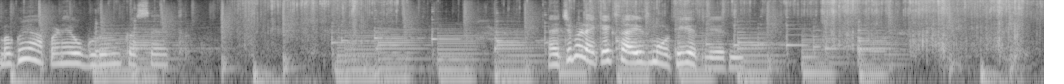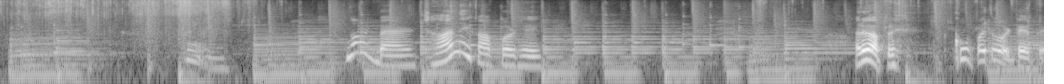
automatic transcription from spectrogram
बघूया आपण हे उघडून कसे आहेत. ह्याची पण एक एक साईज मोठी घेतली आहे मी. बँड छान आहे कापड हे. अरे बापरे खूपच मोठे ते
